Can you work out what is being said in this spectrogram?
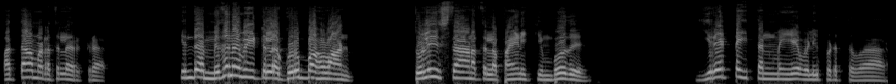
பத்தாம் இடத்துல இருக்கிறார். இந்த மிதன வீட்டுல குரு பகவான் தொழில் ஸ்தானத்துல பயணிக்கும் போது இரட்டைத்தன்மையை வெளிப்படுத்துவார்.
